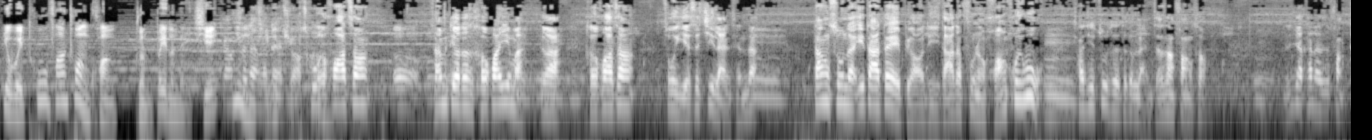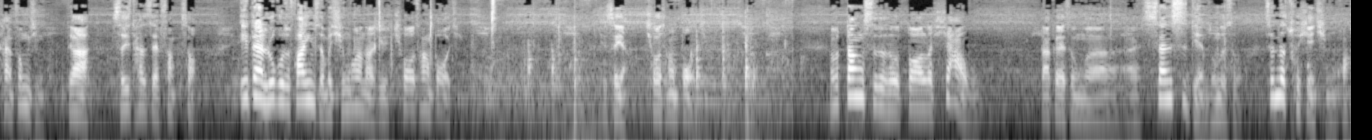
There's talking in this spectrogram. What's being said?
又为突发状况准备了哪些应急的举措？荷花桩，咱们钓的是荷花叶嘛，对吧？荷花桩做也是系缆绳的。当初呢，一大代表李达的夫人黄慧悟，他就坐在这个缆桩上放哨。人家看的是放看风景，对吧？实际他是在放哨。一旦如果是发生什么情况呢，就敲窗报警。就这样敲窗报警。那么当时的时候，到了下午，大概从呃三四点钟的时候，真的出现情况。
